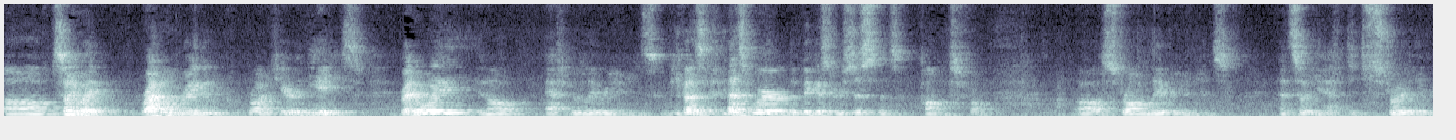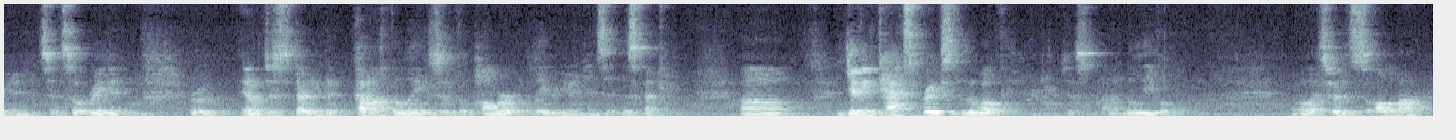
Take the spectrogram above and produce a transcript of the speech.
Um, so anyway, Ronald Reagan brought it here in the 80s. Right away, you know, after labor unions. Because that's where the biggest resistance comes from. Uh, strong labor unions. And so you have to destroy labor unions. And so Reagan you know, just starting to cut off the legs of the power of labor unions in this country. Um, giving tax breaks to the wealthy. Just unbelievable. Well, that's what it's all about.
